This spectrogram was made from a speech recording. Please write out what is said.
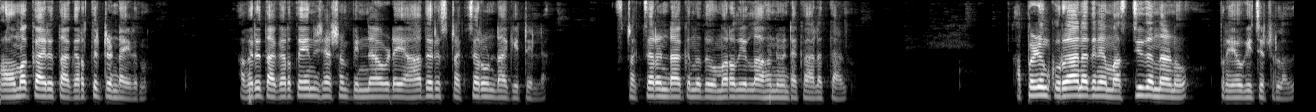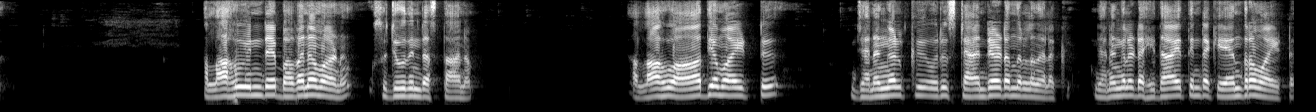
റോമക്കാർ തകർത്തിട്ടുണ്ടായിരുന്നു. അവർ തകർത്തതിന് ശേഷം പിന്നെ അവിടെ യാതൊരു സ്ട്രക്ചറും ഉണ്ടാക്കിയിട്ടില്ല. സ്ട്രക്ചർ ഉണ്ടാക്കുന്നത് ഉമർ അലി അള്ളാഹുനുവിന്റെ കാലത്താണ്. അപ്പോഴും ഖുർആൻ അതിനെ മസ്ജിദ് എന്നാണ് പ്രയോഗിച്ചിട്ടുള്ളത്. അള്ളാഹുവിന്റെ ഭവനമാണ് സുജൂദിന്റെ സ്ഥാനം. അള്ളാഹു ആദ്യമായിട്ട് ജനങ്ങൾക്ക് ഒരു സ്റ്റാൻഡേർഡ് എന്നുള്ള നിലയ്ക്ക് ജനങ്ങളുടെ ഹിതായത്തിന്റെ കേന്ദ്രമായിട്ട്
